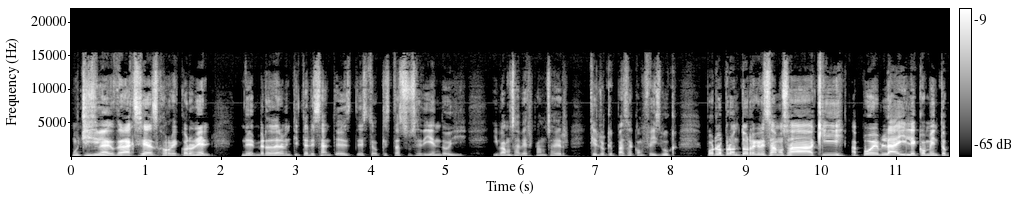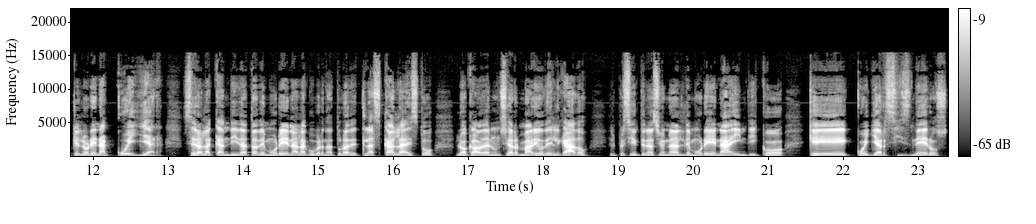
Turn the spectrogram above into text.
Muchísimas gracias, Jorge Coronel. verdaderamente interesante esto que está sucediendo y, y vamos a ver, vamos a ver qué es lo que pasa con Facebook. Por lo pronto regresamos aquí a Puebla y le comento que Lorena Cuellar será la candidata de Morena a la gubernatura de Tlaxcala. Esto lo acaba de anunciar Mario Delgado. El presidente nacional de Morena indicó que Cuellar Cisneros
